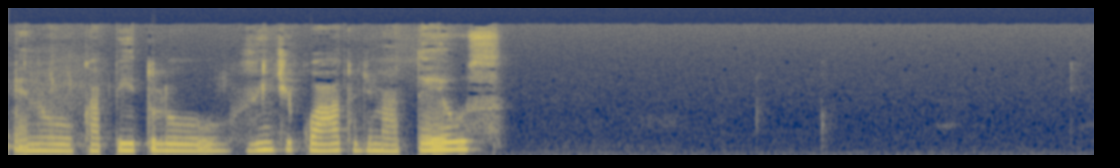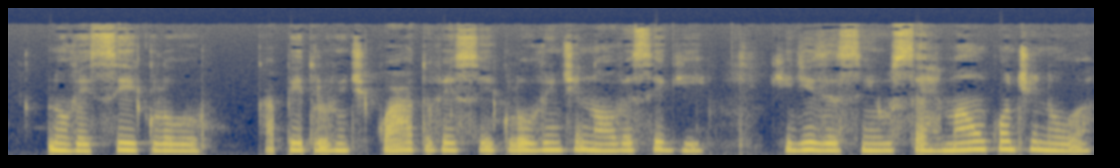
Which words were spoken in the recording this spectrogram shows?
É no capítulo 24 de Mateus no versículo, capítulo 24, versículo 29 a seguir, que diz assim: O sermão continua,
